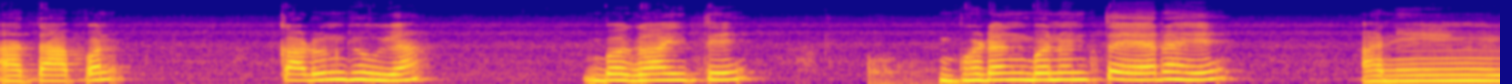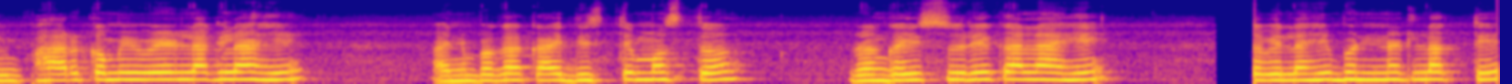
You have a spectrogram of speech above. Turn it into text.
आता आपण काढून घेऊया. बघा इथे भडंग बनवून तयार आहे आणि फार कमी वेळ लागला आहे. आणि बघा काय दिसते मस्त. रंगही सुरेख आला आहे. चवीलाही भन्नाट लागते.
